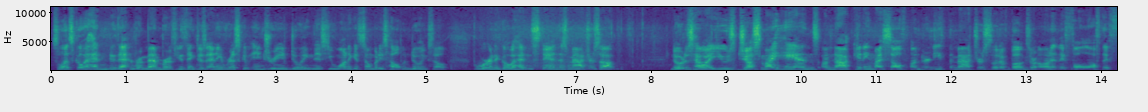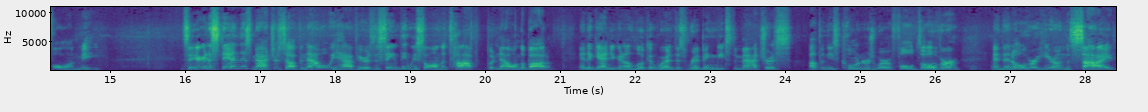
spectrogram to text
So let's go ahead and do that. And remember, if you think there's any risk of injury in doing this, you want to get somebody's help in doing so. But we're going to go ahead and stand this mattress up. Notice how I use just my hands. I'm not getting myself underneath the mattress so that if bugs are on it and they fall off, they fall on me. So you're going to stand this mattress up, and now what we have here is the same thing we saw on the top, but now on the bottom. And again, you're going to look at where this ribbing meets the mattress, up in these corners where it folds over, and then over here on the side,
